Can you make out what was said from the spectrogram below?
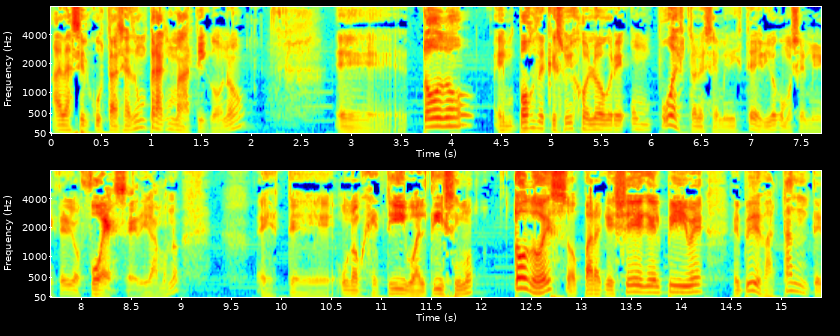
a las circunstancias, de un pragmático, ¿no? Eh, todo en pos de que su hijo logre un puesto en ese ministerio, como si el ministerio fuese, digamos, ¿no? Este, un objetivo altísimo. Todo eso para que llegue el pibe. El pibe es bastante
